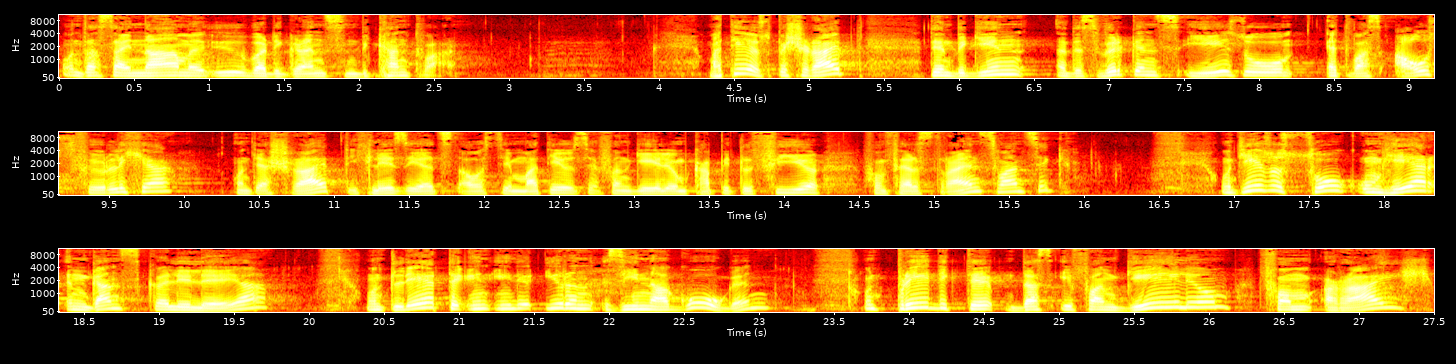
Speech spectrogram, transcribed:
und dass sein Name über die Grenzen bekannt war. Matthäus beschreibt den Beginn des Wirkens Jesu etwas ausführlicher und er schreibt, ich lese jetzt aus dem Matthäus-Evangelium Kapitel 4 vom Vers 23. Und Jesus zog umher in ganz Galiläa und lehrte in ihren Synagogen und predigte das Evangelium vom Reich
